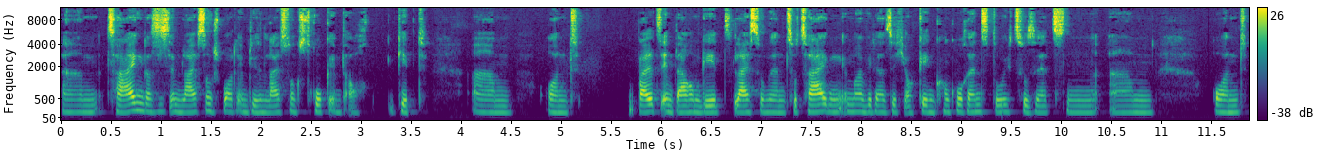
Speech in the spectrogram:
ähm, zeigen, dass es im Leistungssport eben diesen Leistungsdruck eben auch gibt. Ähm, und weil es eben darum geht, Leistungen zu zeigen, immer wieder sich auch gegen Konkurrenz durchzusetzen. Ähm, und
